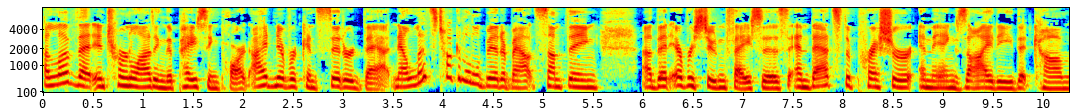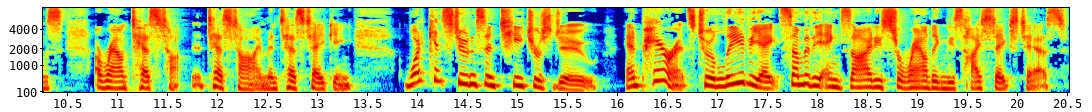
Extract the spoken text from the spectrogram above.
I love that internalizing the pacing part. I had never considered that. Now let's talk a little bit about something uh, that every student faces, and that's the pressure and the anxiety that comes around test time, test time and test taking. What can students and teachers do and parents to alleviate some of the anxiety surrounding these high stakes tests?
